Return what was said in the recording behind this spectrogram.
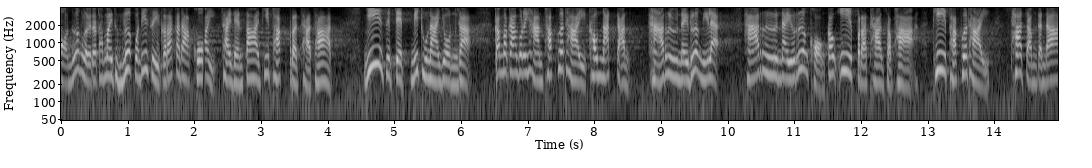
ต่อเนื่องเลย แต่ทำไมถึงเลือกวันที่ 4 กรกฎาคมชายแดนใต้ที่พักประชาชาติ 27 มิถุนายนค่ะ กรรมการบริหารพักเพื่อไทยเขานัดกัน หารือในเรื่องนี้แหละ หารือในเรื่องของเก้าอี้ประธานสภาที่พักเพื่อไทยถ้าจำกันได้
